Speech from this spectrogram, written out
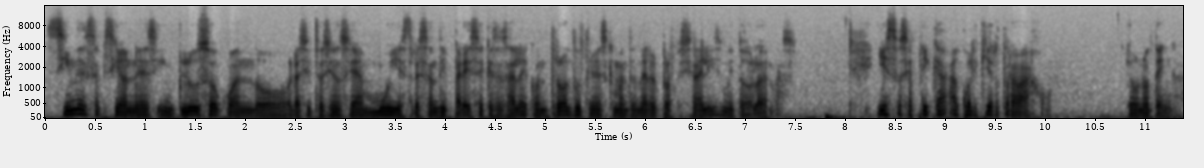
sin excepciones, incluso cuando la situación sea muy estresante y parece que se sale de control, tú tienes que mantener el profesionalismo y todo lo demás. Y esto se aplica a cualquier trabajo que uno tenga.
